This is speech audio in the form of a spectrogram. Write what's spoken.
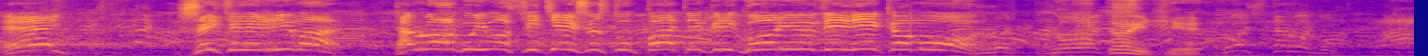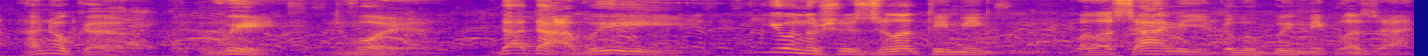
Эй, жители Рима! Дорогу его святейшеству папе Григорию Великому! Стойте! А ну-ка, вы двое. Да-да, вы юноши с золотыми волосами и голубыми глазами.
